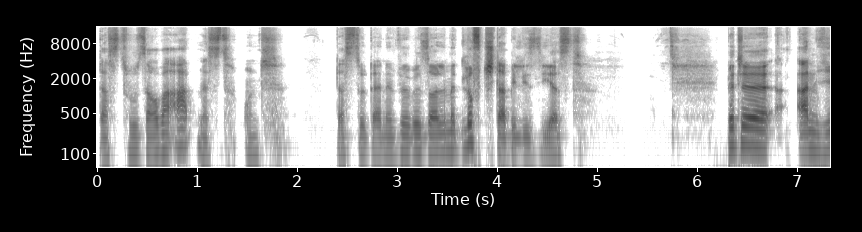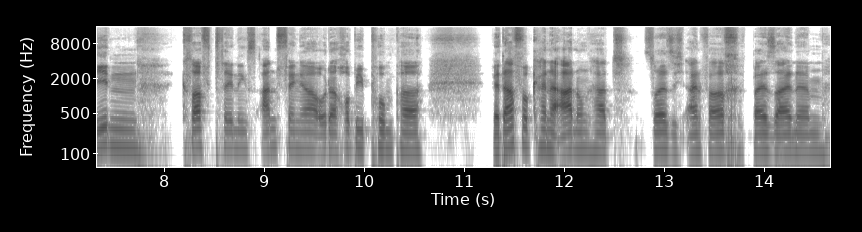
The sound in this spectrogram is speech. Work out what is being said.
dass du sauber atmest und dass du deine Wirbelsäule mit Luft stabilisierst. Bitte an jeden Krafttrainingsanfänger oder Hobbypumper, wer davon keine Ahnung hat, soll sich einfach bei seinem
